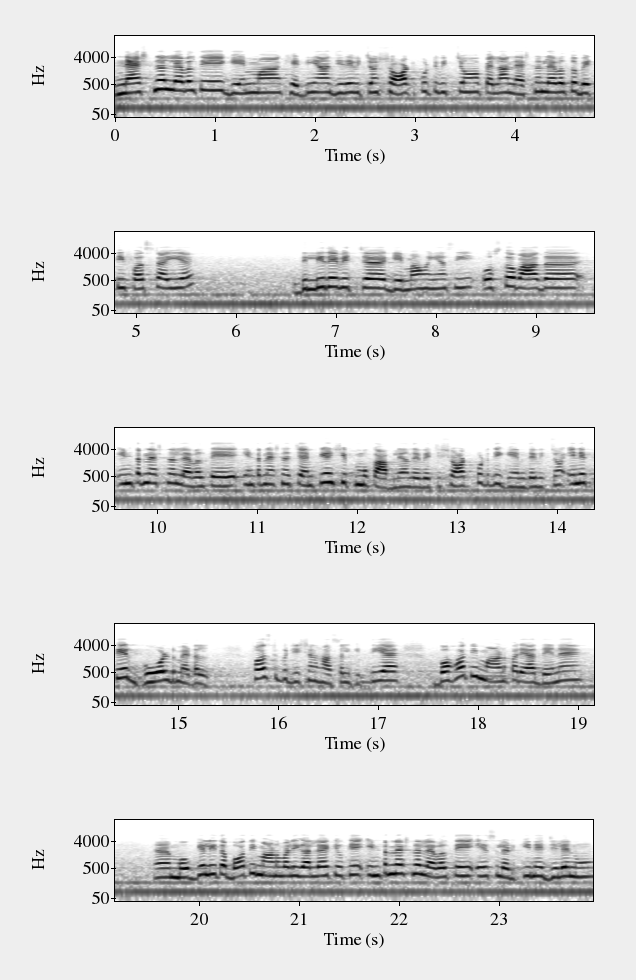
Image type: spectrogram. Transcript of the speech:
ਨੈਸ਼ਨਲ ਲੈਵਲ ਤੇ ਗੇਮਾਂ ਖੇਡੀਆਂ, ਜਿਹਦੇ ਵਿੱਚੋਂ ਸ਼ਾਰਟ ਪੁੱਟ ਵਿੱਚੋਂ ਪਹਿਲਾਂ ਨੈਸ਼ਨਲ ਲੈਵਲ ਤੋਂ ਬੇਟੀ ਫਸਟ ਆਈ ਹੈ। ਦਿੱਲੀ ਦੇ ਵਿੱਚ ਗੇਮਾਂ ਹੋਈਆਂ ਸੀ। ਉਸ ਤੋਂ ਬਾਅਦ ਇੰਟਰਨੈਸ਼ਨਲ ਲੈਵਲ ਤੇ ਇੰਟਰਨੈਸ਼ਨਲ ਚੈਂਪੀਅਨਸ਼ਿਪ ਮੁਕਾਬਲਿਆਂ ਦੇ ਵਿੱਚ ਸ਼ਾਰਟ ਪੁੱਟ ਦੀ ਗੇਮ ਦੇ ਵਿੱਚੋਂ ਇਹਨੇ ਫਿਰ 골ਡ ਮੈਡਲ ਫਰਸਟ ਪੋਜੀਸ਼ਨ ਹਾਸਲ ਕੀਤੀ ਹੈ। ਬਹੁਤ ਹੀ ਮਾਣ ਭਰਿਆ ਦਿਨ ਹੈ। ਮੋਗੇ ਲਈ ਤਾਂ ਬਹੁਤ ਹੀ ਮਾਣ ਵਾਲੀ ਗੱਲ ਹੈ ਕਿਉਂਕਿ ਇੰਟਰਨੈਸ਼ਨਲ ਲੈਵਲ ਤੇ ਇਸ ਲੜਕੀ ਨੇ ਜ਼ਿਲ੍ਹੇ ਨੂੰ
